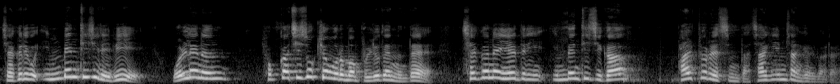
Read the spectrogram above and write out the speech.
자, 그리고 인벤티지 랩이 원래는 효과 지속형으로만 분류됐는데 최근에 얘들이 인벤티지가 발표를 했습니다. 자기 임상 결과를.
